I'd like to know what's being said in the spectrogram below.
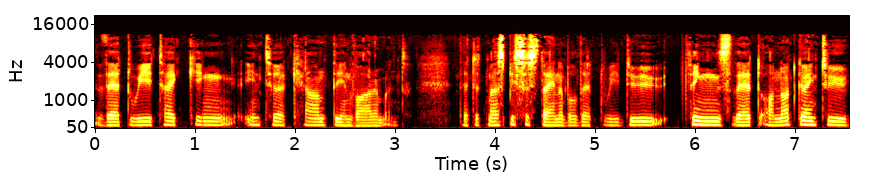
that we're taking into account the environment, that it must be sustainable, that we do things that are not going to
